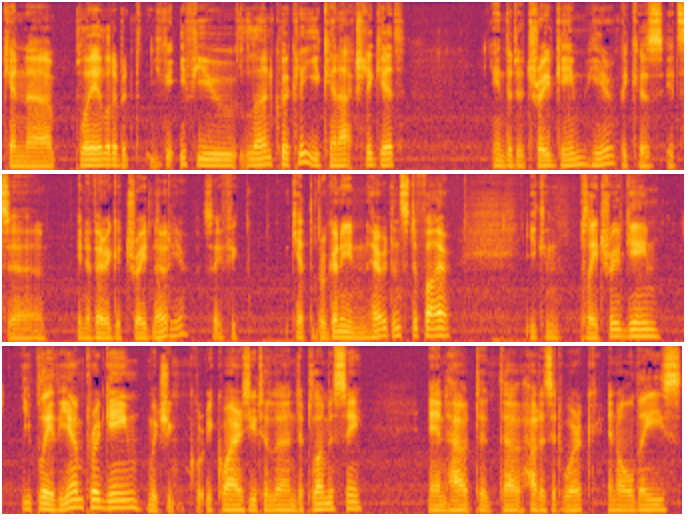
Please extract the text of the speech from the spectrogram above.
can uh, play a little bit. You can, if you learn quickly, you can actually get into the trade game here because it's uh, in a very good trade node here. So if you get the Burgundian inheritance to fire, you can play trade game. You play the Emperor game, which requires you to learn diplomacy and how to how does it work and all these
